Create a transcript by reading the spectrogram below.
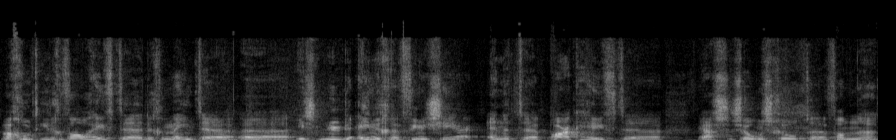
Maar goed, in ieder geval heeft uh, de gemeente is nu de enige financier. En het park heeft ja, zo'n schuld van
